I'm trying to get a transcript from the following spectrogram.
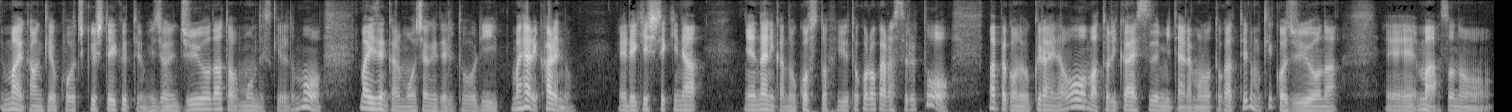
うまい関係を構築していくっていうのも非常に重要だとは思うんですけれども、まあ、以前から申し上げている通り、まあ、やはり彼の歴史的な何か残すというところからすると、まあ、やっぱこのウクライナをま取り返すみたいなものとかっていうのも結構重要な、えー、まあその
